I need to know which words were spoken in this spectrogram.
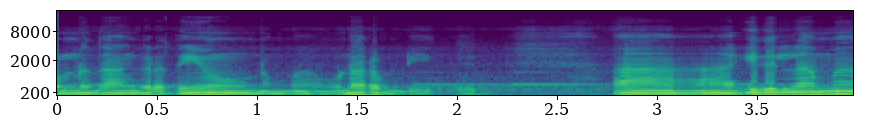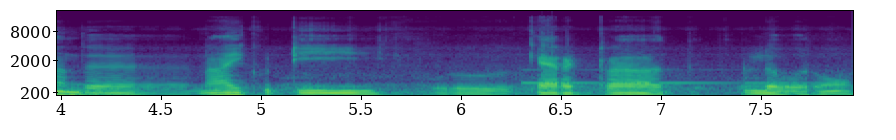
ஒன்று தாங்கிறதையும் நம்ம உணர முடியுது. இது இல்லாமல் அந்த நாய்க்குட்டி ஒரு கேரக்டராக உள்ளே வரும்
